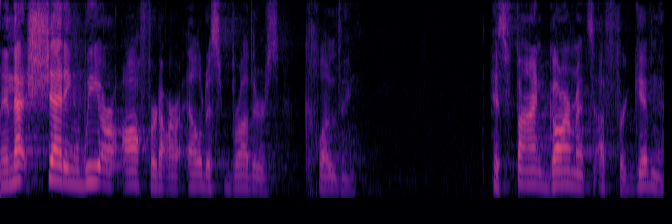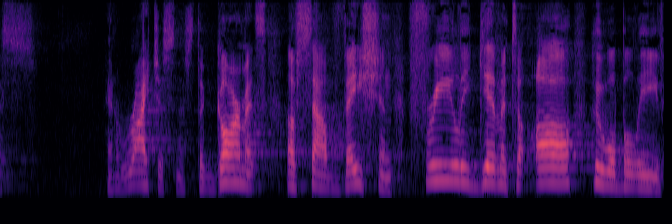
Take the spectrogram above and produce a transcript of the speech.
And in that shedding, we are offered our eldest brother's clothing, his fine garments of forgiveness and righteousness, the garments of salvation freely given to all who will believe.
